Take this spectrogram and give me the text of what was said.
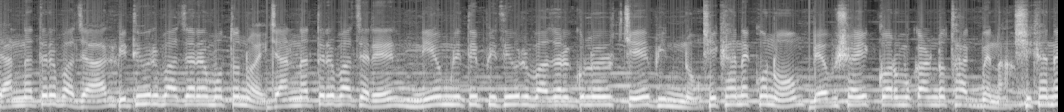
জান্নাতের বাজার পৃথিবীর বাজারের মতো নয়। জান্নাতের বাজারের নিয়ম নীতি পৃথিবীর বাজারগুলোর চেয়ে ভিন্ন। সেখানে কোনো ব্যবসায়িক কর্মকাণ্ড থাকবে না। সেখানে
